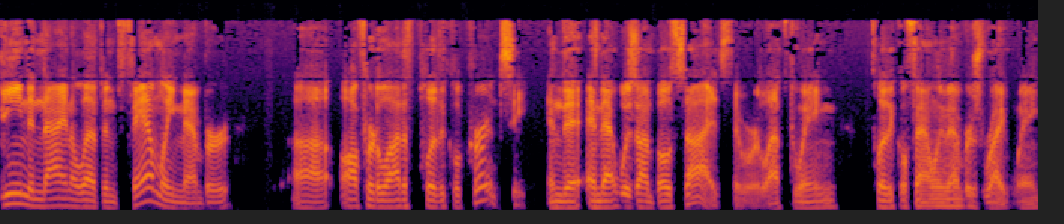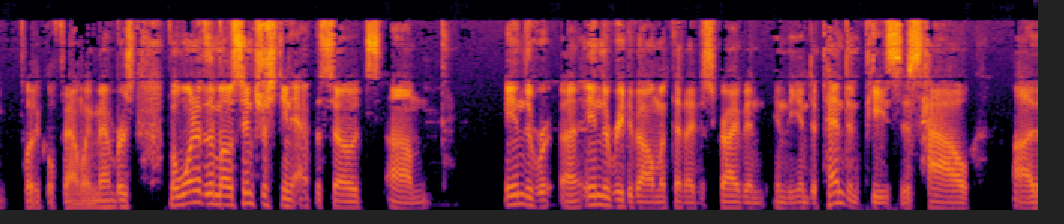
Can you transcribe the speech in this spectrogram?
being a 9/11 family member uh, offered a lot of political currency, and that and that was on both sides. There were left wing political family members, right wing political family members. But one of the most interesting episodes um, in the uh, in the redevelopment that I describe in, in the indypendent piece is how uh,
